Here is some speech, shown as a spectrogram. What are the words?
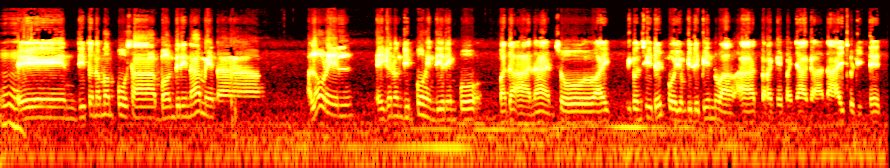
And dito naman po sa boundary namin na Laurel eh ganun din po hindi rin po madaanan. So, I considered po yung Bilibinwang at Barangay Banyaga na isolated.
